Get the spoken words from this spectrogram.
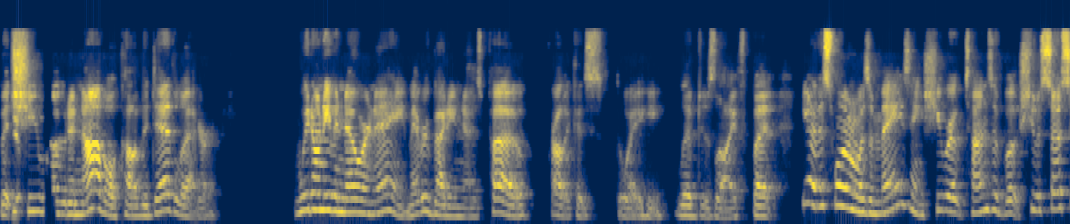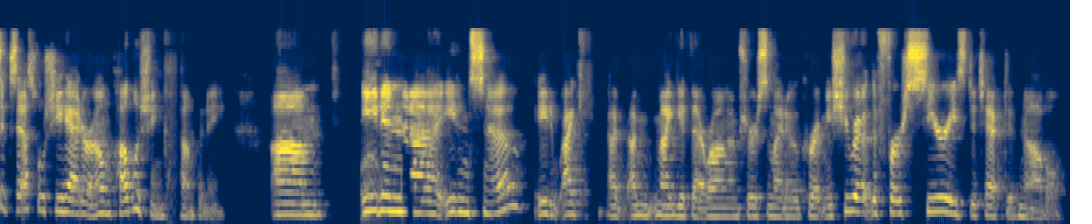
but yep. she wrote a novel called The Dead Letter. We don't even know her name. Everybody knows Poe probably because the way he lived his life. But yeah, this woman was amazing. She wrote tons of books. She was so successful. She had her own publishing company. Um, wow. Eden uh, Eden Snow. Eden, I, I, I might get that wrong. I'm sure somebody will correct me. She wrote the first series detective novel.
